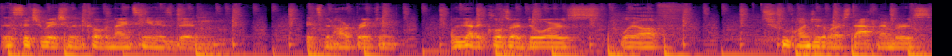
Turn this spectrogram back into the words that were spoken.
This situation with COVID-19 has been, it's been heartbreaking. We've got to close our doors, lay off 200 of our staff members,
